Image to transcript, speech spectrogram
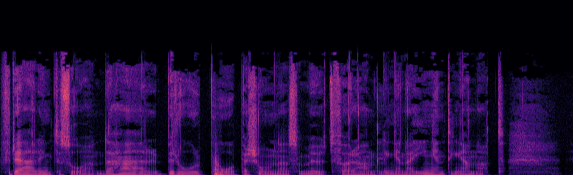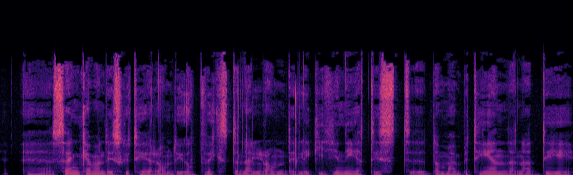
För det är inte så. Det här beror på personen som utför handlingarna, ingenting annat. Eh, sen kan man diskutera om det är uppväxten eller om det ligger genetiskt, eh, de här beteendena. Det,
